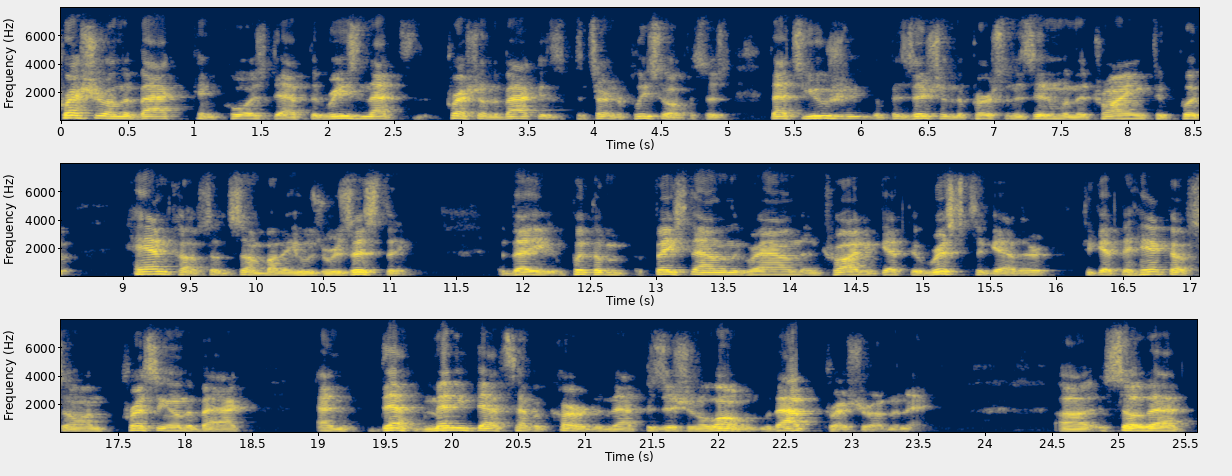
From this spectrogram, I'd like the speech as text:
pressure on the back can cause death. The reason that pressure on the back is concerned to police officers, that's usually the position the person is in when they're trying to put handcuffs on somebody who's resisting. They put them face down on the ground and try to get the wrists together to get the handcuffs on, pressing on the back. And death, many deaths have occurred in that position alone without pressure on the neck. Uh, so that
